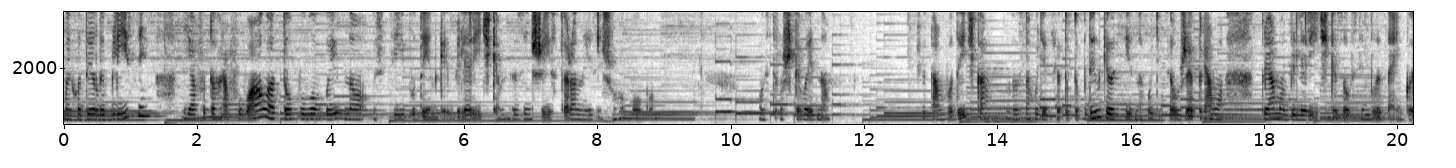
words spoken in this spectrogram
ми ходили в лісі, я фотографувала, то було видно ось ці будинки біля річки з іншої сторони, з іншого боку. Ось трошки видно, що там водичка. Знаходяться, тобто будинки оці знаходяться вже прямо, прямо біля річки, зовсім близенько.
